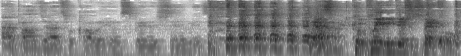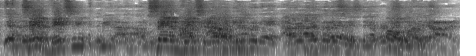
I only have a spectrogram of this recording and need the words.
I apologize for calling him Spanish Sam Vincent. That's completely disrespectful. Sam Vincent. Man, I, I was, Sam I, Vincent. I remember that. I remember I- I that. said that. I Oh my that. god.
